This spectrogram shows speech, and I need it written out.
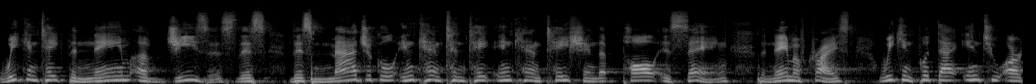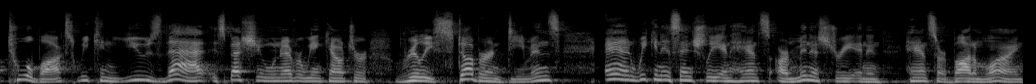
We can take the name of Jesus, this, this magical incantation that Paul is saying, the name of Christ, we can put that into our toolbox. We can use that, especially whenever we encounter really stubborn demons, and we can essentially enhance our ministry and enhance our bottom line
